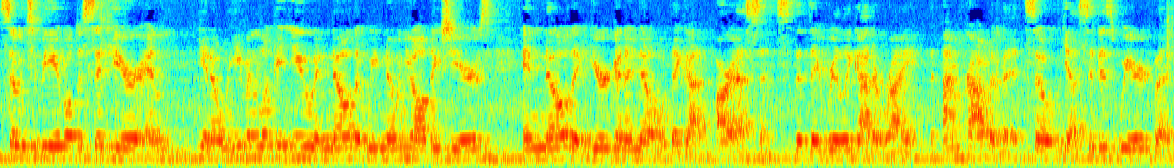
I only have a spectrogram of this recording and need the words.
So to be able to sit here and you know even look at you and know that we've known you all these years and know that you're going to know they got our essence, that they really got it right. I'm proud of it. So yes, it is weird, but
